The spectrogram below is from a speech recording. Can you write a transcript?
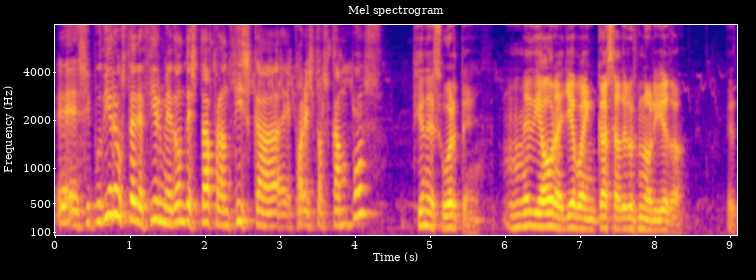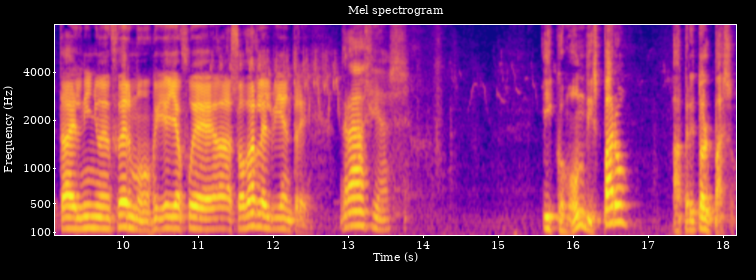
eh, si pudiera usted decirme dónde está Francisca eh, por estos campos. Tiene suerte. Media hora lleva en casa de los Noriega. Está el niño enfermo y ella fue a sobarle el vientre. Gracias. Y como un disparo, apretó el paso.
